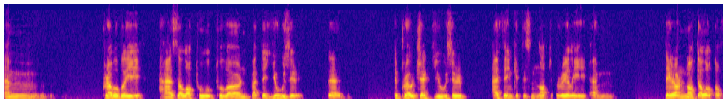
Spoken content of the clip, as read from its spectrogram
um, probably has a lot to to learn, but the user the the project user I think it is not really, um, there are not a lot of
